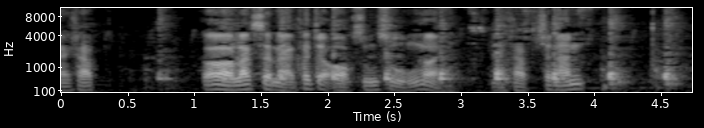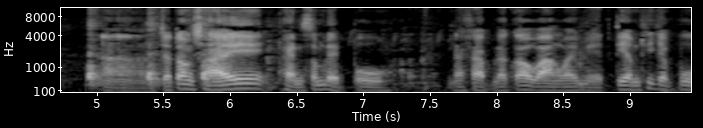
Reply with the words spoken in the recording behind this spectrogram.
นะครับ ก็ลักษณะก็จะออกสูงๆหน่อยนะครับฉะนั้นจะต้องใช้แผ่นสำเร็จปูนะครับ แล้วก็วางไวเมทเตรียมที่จะปู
